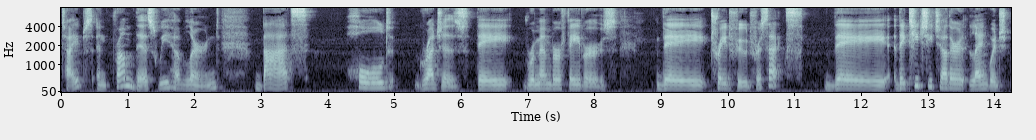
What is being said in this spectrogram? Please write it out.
types. And from this, we have learned bats hold grudges, they remember favors, they trade food for sex. They they teach each other language.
